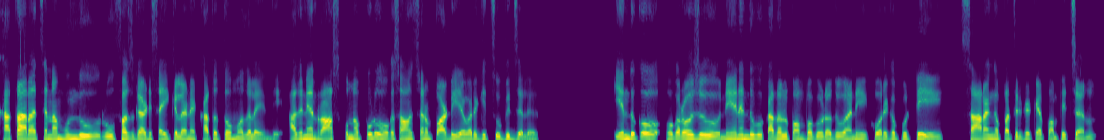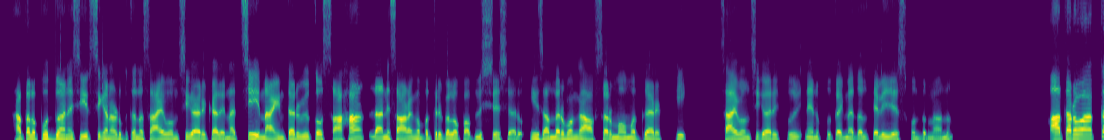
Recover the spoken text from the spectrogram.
కథా రచన ముందు 'రూఫస్ గాడి సైకిల్' అనే కథతో మొదలైంది. అది నేను రాసుకున్నప్పుడు ఒక సంవత్సరం పాటు ఎవరికీ చూపించలేదు. ఎందుకో ఒకరోజు నేనెందుకు కథలు పంపకూడదు అని కోరిక పుట్టి సారంగ పత్రికకే పంపించాను. 'కథల పొద్దు' అనే శీర్షిక నడుపుతున్న సాయివంశీ గారికి అది నచ్చి నా ఇంటర్వ్యూతో సహా దాన్ని సారంగ పత్రికలో పబ్లిష్ చేశారు. ఈ సందర్భంగా అఫ్సర్ మొహమ్మద్ గారికి, సాయివంశీ గారికి నేను కృతజ్ఞతలు తెలియజేసుకుంటున్నాను. ఆ తర్వాత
